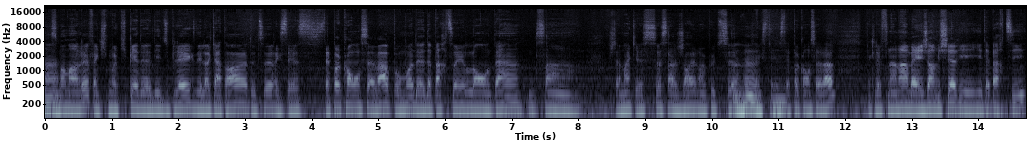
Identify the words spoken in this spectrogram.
Ah. à ce moment-là. Fait que je m'occupais de- des duplex, des locataires, tout ça. Fait que c'était, pas concevable pour moi de, de partir longtemps sans justement que ça, ça gère un peu tout que c'était, Mhm. c'était pas concevable. Fait que là, finalement, ben, Jean-Michel, il, il était parti.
